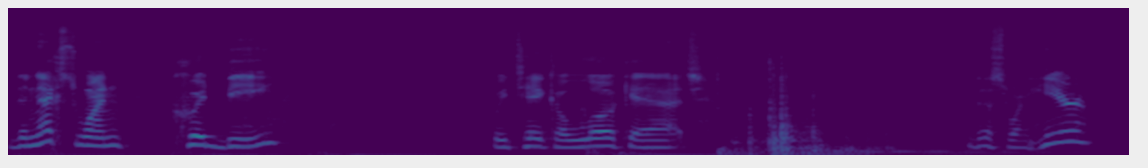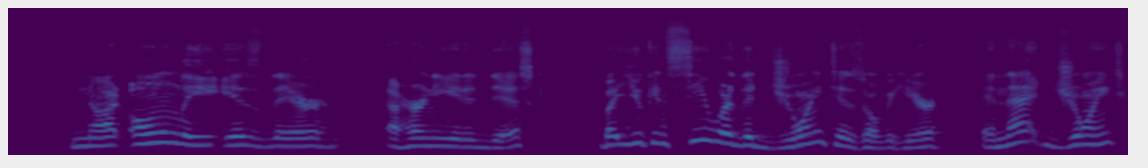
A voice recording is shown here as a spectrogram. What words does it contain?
The next one could be if we take a look at this one here, not only is there a herniated disc, but you can see where the joint is over here, and that joint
